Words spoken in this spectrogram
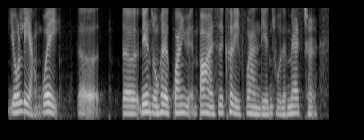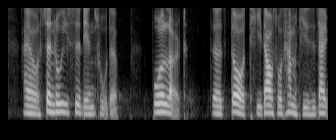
有两位的的联总会的官员，包含是克里夫兰联储的 Master，还有圣路易斯联储的 Bullard。的都有提到说，他们其实，在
